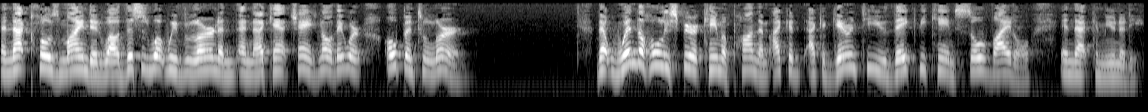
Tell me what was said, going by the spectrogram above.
and not closed minded, well, this is what we've learned and, and I can't change. No, they were open to learn. That when the Holy Spirit came upon them, I could, I could guarantee you they became so vital in that community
